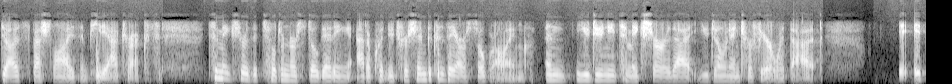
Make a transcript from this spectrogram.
does specialize in pediatrics to make sure that children are still getting adequate nutrition because they are still growing. And you do need to make sure that you don't interfere with that. It's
